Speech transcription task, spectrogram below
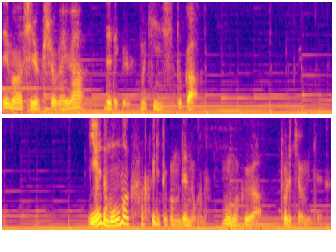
で、まあ、視力障害が出てくる。まあ、近視とか、意外と網膜剥離とかも出んのかな？網膜が取れちゃうみたいな。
